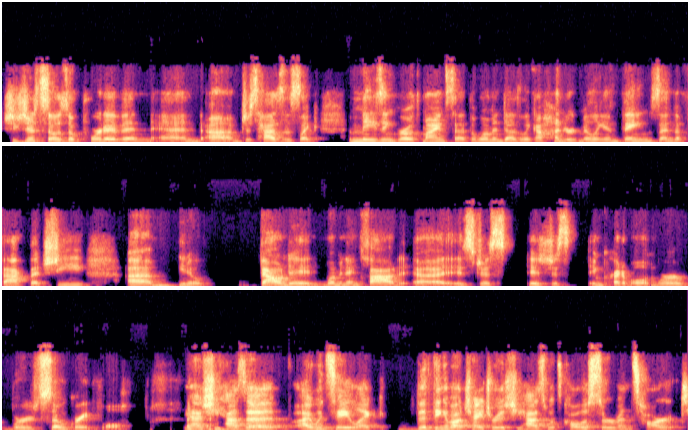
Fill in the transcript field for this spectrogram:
she's just so supportive and and um, just has this like amazing growth mindset. The woman does like a hundred million things and the fact that she um, you know founded women in cloud uh, is just is just incredible and we're we're so grateful. Yeah she has a i would say like the thing about chaitra is she has what's called a servant's heart.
